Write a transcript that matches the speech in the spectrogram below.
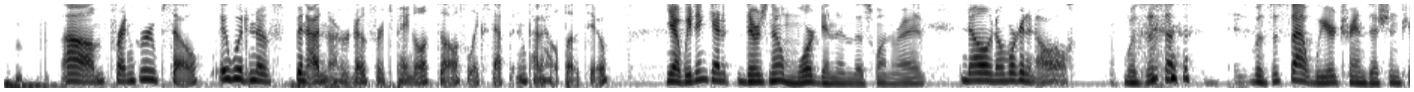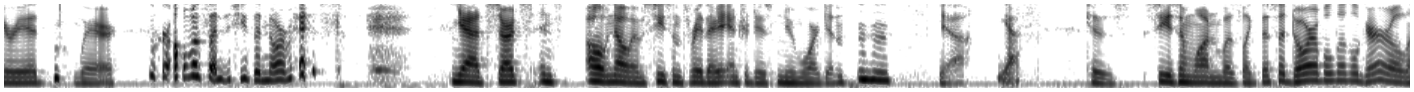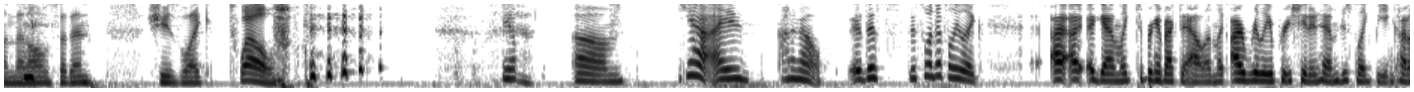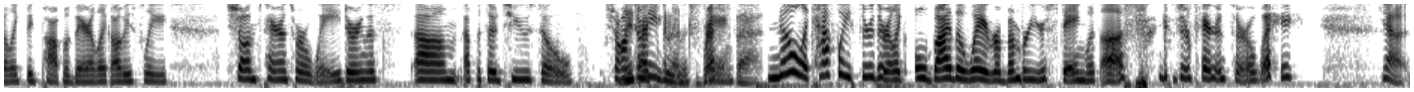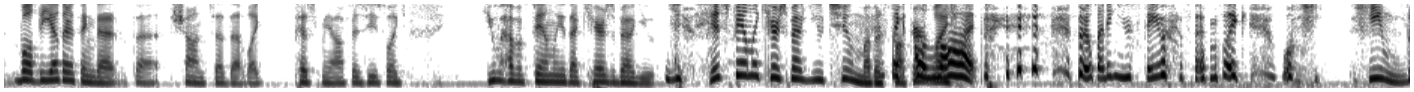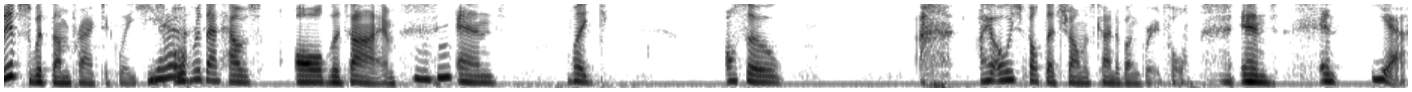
um friend group so it wouldn't have been unheard of for Topanga to also like step in and kind of help out too. Yeah, we didn't get. There's no Morgan in this one, right? No, no Morgan at all. Was this a, was this that weird transition period where? Where all of a sudden she's enormous. Yeah, it starts in. Oh no, it was season three. They introduced new Morgan. Mhm. Yeah, Yeah. because season one was like this adorable little girl, and then all of a sudden, she's like twelve. Yep. Um yeah, I I don't know. Uh, This this one definitely like I, I again like to bring it back to Alan, like I really appreciated him just like being kind of like big papa bear. Like obviously Sean's parents were away during this um episode too, so Sean They don't even address that. No, like halfway through they're like, "Oh, by the way, remember you're staying with us because your parents are away." Yeah. Well, the other thing that that Sean said that like pissed me off is he's like, "You have a family that cares about you. His family cares about you too, motherfucker." Like a lot. they're letting you stay with them. Like, well, he lives with them practically. He's Yeah. over that house all the time. Mhm. And like also I always felt that Sean was kind of ungrateful. And and yeah.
